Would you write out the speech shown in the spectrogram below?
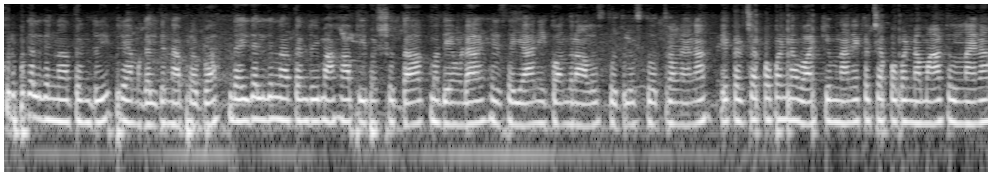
కృప కలిగిన నా తండ్రి ప్రేమ కలిగిన నా ప్రభ దయగలిగిన నా తండ్రి మహాప్రి పరిశుద్ధ ఆత్మదేవుడా హేసయ్యా నీ కొందనాలు స్థుతులు స్తోత్రాలైనా ఇక్కడ చెప్పబడిన వాక్యం నాయన ఇక్కడ చెప్పబడిన మాటలనైనా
